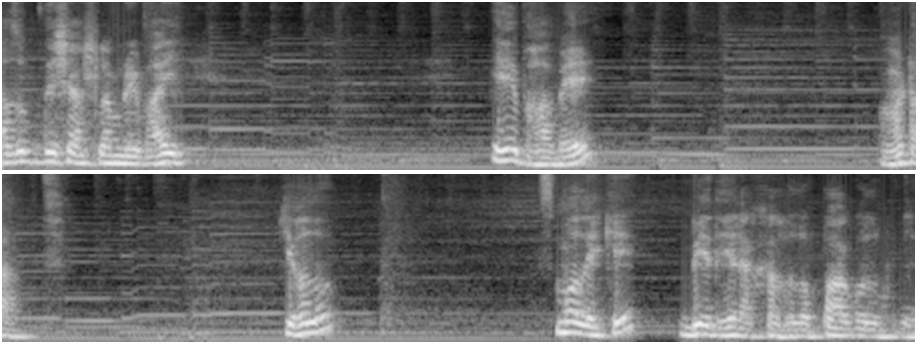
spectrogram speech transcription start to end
আজব দেশে আসলাম রে ভাই? এভাবে হঠাৎ কি হলো? স্মল একে বেঁধে রাখা হলো পাগল বলে।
